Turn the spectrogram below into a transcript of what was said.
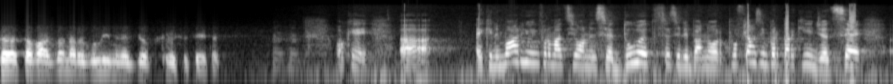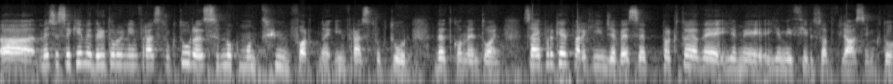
të të vazhdojnë rregullimin e gjithë kryeqytetit. Mhm. Okej. Ë E keni marrë ju informacionin se duhet secili banor, po flasim për parkingjet, se meqë s'e kemi drejtorin e infrastrukturës, nuk mund të hymë fort në infrastrukturë dhe të komentojmë. Sa i përket parkingjeve, se për këtë edhe jemi thirrë sot të flasim këtu,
